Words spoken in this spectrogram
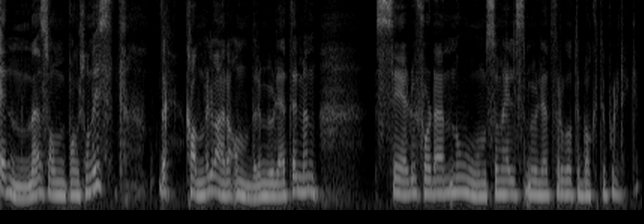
ende som pensjonist. Det kan vel være andre muligheter, men ser du for deg noen som helst mulighet for å gå tilbake til politikken?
